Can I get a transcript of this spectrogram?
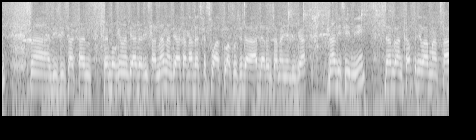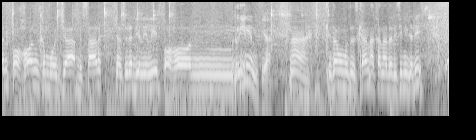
Nah, disisakan temboknya nanti ada di sana, nanti akan ada sesuatu. Aku sudah ada rencananya juga. Nah, di sini dalam rangka penyelamatan pohon kemboja besar yang sudah dililit pohon beringin. Beringin, ya. Nah, kita memutuskan akan ada di sini. Jadi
